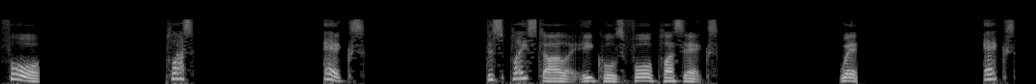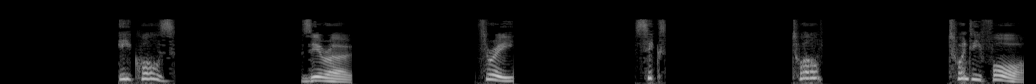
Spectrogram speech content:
4 plus x. Display style equals 4 plus x where x equals 0 3 6 12 24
